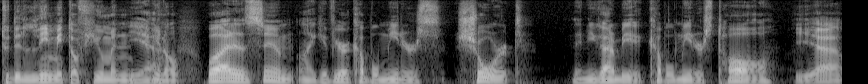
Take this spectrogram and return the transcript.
to the limit of human. Yeah. You know, Well, I'd assume like if you're a couple meters short, then you got to be a couple meters tall. yeah,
